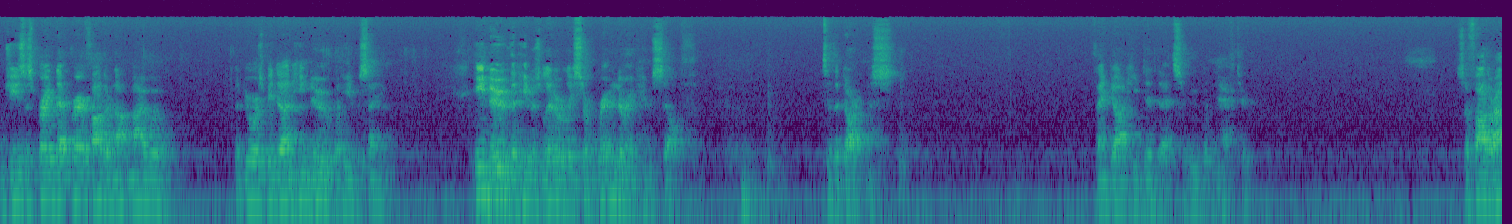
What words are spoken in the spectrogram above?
When Jesus prayed that prayer, Father, not my will, but yours be done, he knew what he was saying. He knew that he was literally surrendering himself to the darkness. Thank God he did that so we wouldn't have to. So, Father, I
